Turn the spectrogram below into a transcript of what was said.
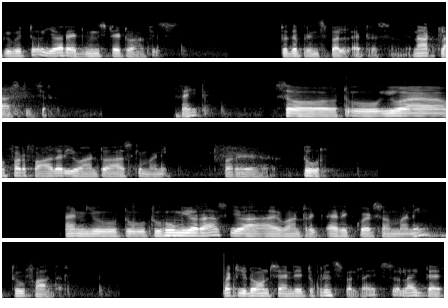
give it to your administrative office. To the principal address not class teacher. Right so to you are for father you want to ask money for a tour. And you to to whom you are asked you i want i require some money to father. But you don't send it to principal right? So like that.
